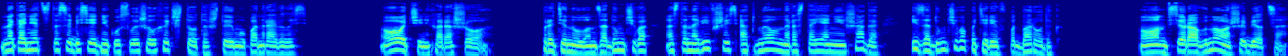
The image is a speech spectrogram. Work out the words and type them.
Наконец-то собеседник услышал хоть что-то, что ему понравилось. «Очень хорошо», — протянул он задумчиво, остановившись от Мел на расстоянии шага и задумчиво потерев подбородок. «Он все равно ошибется,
